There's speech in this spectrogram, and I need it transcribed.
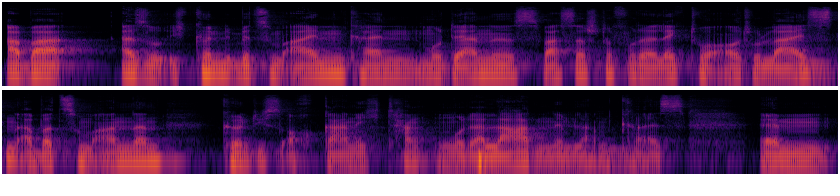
Aber also ich könnte mir zum einen kein modernes Wasserstoff- oder Elektroauto leisten, aber zum anderen könnte ich es auch gar nicht tanken oder laden im Landkreis. Ähm,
